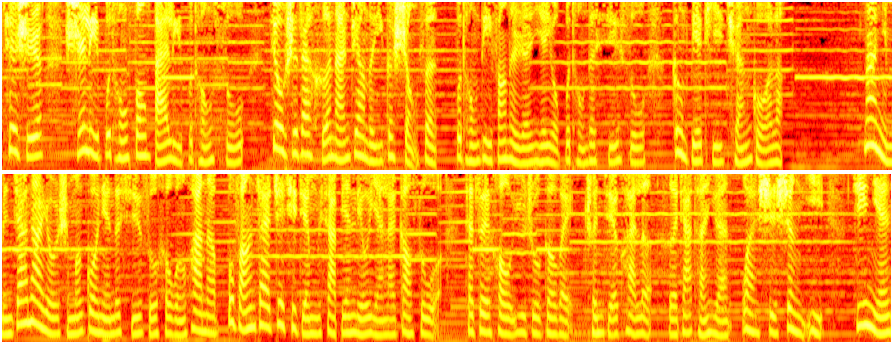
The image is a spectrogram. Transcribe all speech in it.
确实，十里不同风，百里不同俗。就是在河南这样的一个省份，不同地方的人也有不同的习俗，更别提全国了。那你们家那儿有什么过年的习俗和文化呢？不妨在这期节目下边留言来告诉我。在最后，预祝各位春节快乐，阖家团圆，万事胜意，鸡年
